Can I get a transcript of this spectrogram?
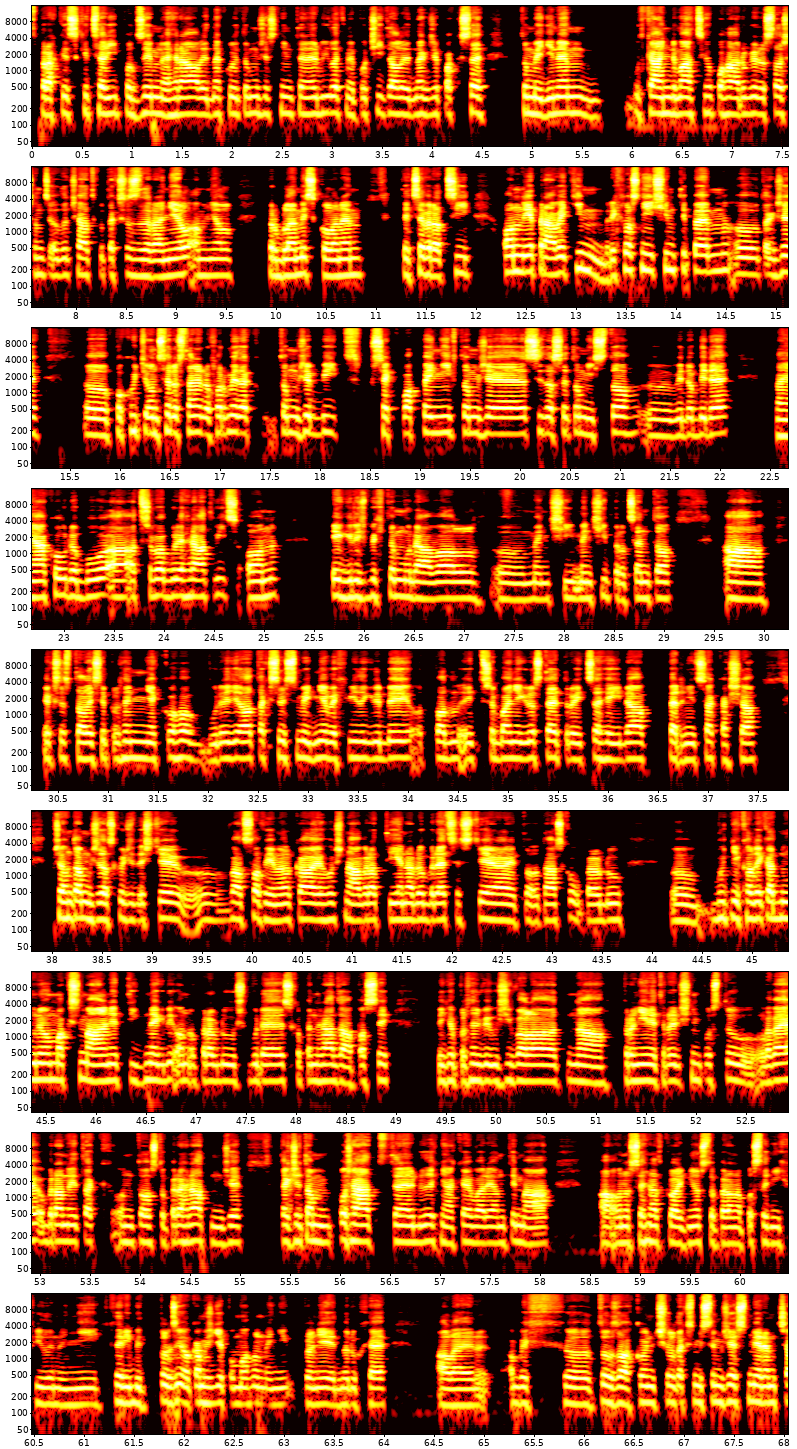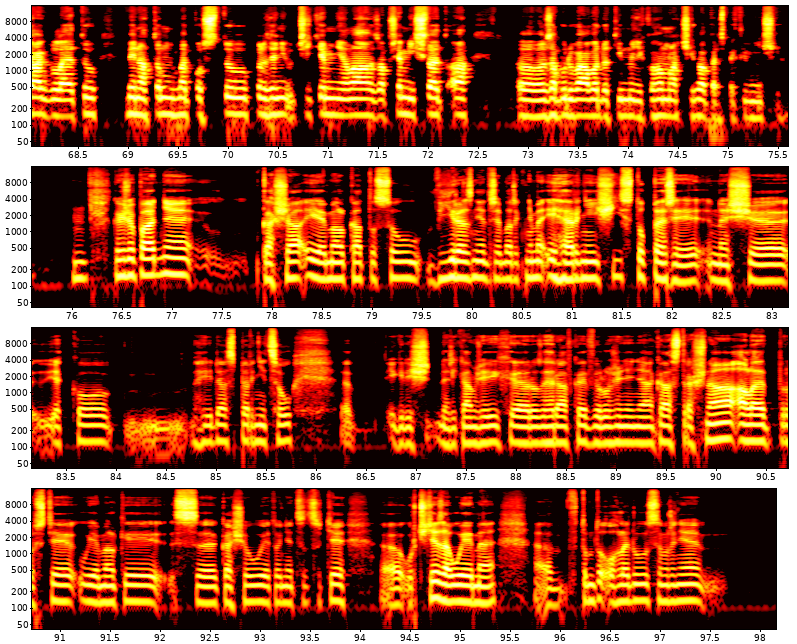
prakticky celý podzim nehrál, jednak kvůli tomu, že s ním ten Bílek nepočítal, jednak, že pak se v tom jediném utkání domácího poháru, kde dostal šanci od začátku, tak se zranil a měl problémy s kolenem. Teď se vrací. On je právě tím rychlostnějším typem, uh, takže uh, pokud on se dostane do formy, tak to může být překvapení v tom, že si zase to místo vydobíde na nějakou dobu a, a třeba bude hrát víc on, i když bych tomu dával uh, menší, menší procento. A jak se stalo, jestli Plzeň někoho bude dělat, tak si myslím jedině ve chvíli, kdyby odpadl i třeba někdo z té trojice Hejda, Pernica, Kaša, protože on tam může zaskočit ještě Václav Jemelka, jehož návrat je na dobré cestě a je to otázkou opravdu uh, buď několika dnů nebo maximálně týdne, kdy on opravdu už bude schopen hrát zápasy teď ho Plzeň využívala na pro něj netradiční postu levé obrany, tak on toho stopera hrát může, takže tam pořád ten Bílek nějaké varianty má a ono sehnat kvalitního stopera na poslední chvíli není, který by Plzni okamžitě pomohl, není úplně jednoduché, ale abych eh, to zakončil, tak si myslím, že směrem třeba k létu by na tomhle postu Plzeň určitě měla zapřemýšlet a uh, zabudovávat do týmu někoho mladšího a perspektivnějšího. Hmm. Každopádně Kaša i Jemelka to jsou výrazně třeba řekněme i hernější stopeři než eh, jako mm, Hejda s Pernicou eh, i když neříkám, že jejich rozehrávka je vyloženě nějaká strašná, ale prostě u Jemelky s Kašou je to něco, co tě určitě zaujme. V tomto ohledu samozřejmě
